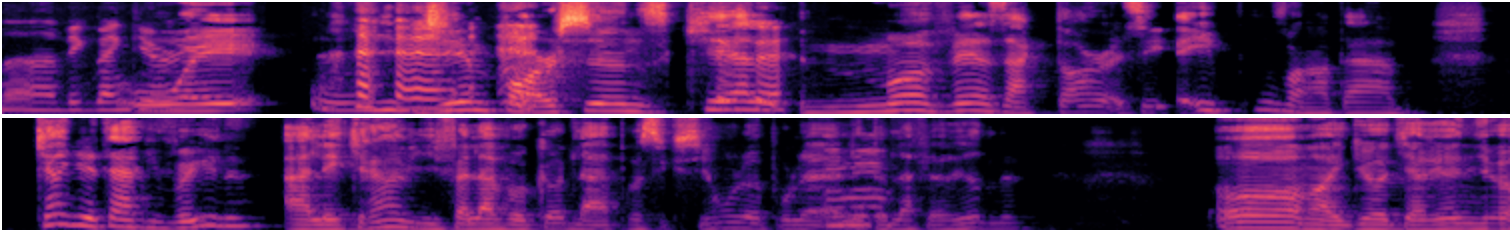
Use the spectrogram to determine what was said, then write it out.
dans Big Bang Theory? Oui, oui, Jim Parsons. Quel mauvais acteur. C'est épouvantable. Quand il est arrivé là, à l'écran, il fait l'avocat de la prosecution là, pour l'État de la Floride. là. Oh my god, Karen, il a,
